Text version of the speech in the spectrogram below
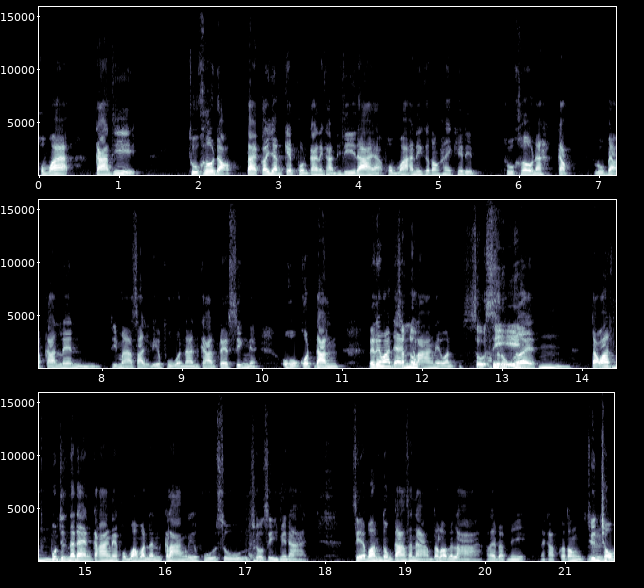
ผมว่าการที่ทูเคิลดรอปแต่ก็ยังเก็บผลการแข่งขันที่ดีได้อะผมว่าอันนี้ก็ต้องให้เครดิตทูเคิลนะ กับรูปแบบการเล่นที่มาใส่ลิเวอร์พูลวันนั้นการเพรสซิ่งเนี่ยโอ้โหกดดันเรียกได้ว่าแดนสนุกกลางเนี่ยวันสูสีสนุกเลยอืมแต่ว่าอืมพูดถึงหน้าแดนกลางเนี่ยผมว่าวันนั้นกลางลิเวอร์พูลสู้เชลซีไม่ได้ เสียบอลตรงกลางสนามตลอดเวลาอะไรแบบนี้นะครับ ก็ต้องชื่นชม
